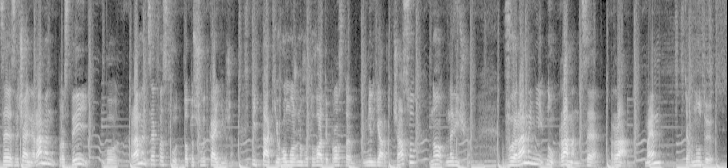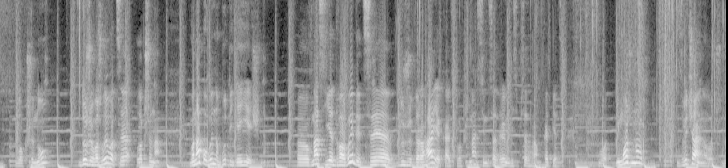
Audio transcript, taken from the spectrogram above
Це звичайний рамен, простий, бо рамен це фастфуд, тобто швидка їжа. І так його можна готувати просто мільярд часу. Но навіщо? В рамені, ну, рамен це рамен, тягнути локшину. Дуже важливо це локшина. Вона повинна бути яєчня. Е, В нас є два види: це дуже дорога якась локшина, 70 гривень 250 грам, капець. От. І можна звичайну локшину.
